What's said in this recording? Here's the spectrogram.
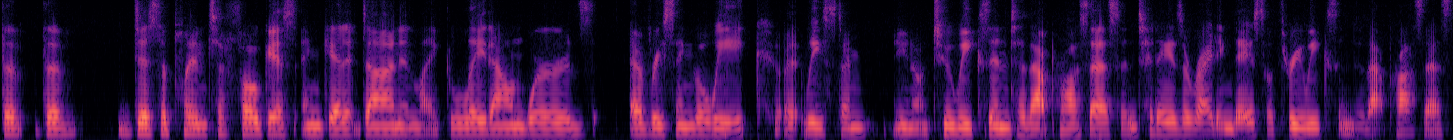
the the discipline to focus and get it done and like lay down words every single week at least i'm you know two weeks into that process and today is a writing day so three weeks into that process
